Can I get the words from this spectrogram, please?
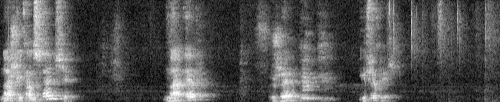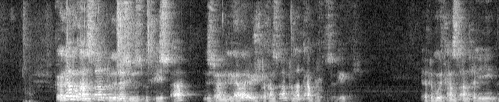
нашей константе на f, g и все крест. Когда мы константу выносим из-под креста, мы с вами договаривались, что константу надо комплектно сопрягать. Это будет константа линейно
